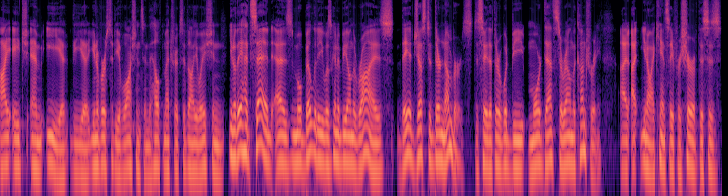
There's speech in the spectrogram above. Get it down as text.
IHME, uh, the uh, University of Washington, the Health Metrics Evaluation. You know, they had said as mobility was going to be on the rise, they adjusted their numbers to say that there would be more deaths around the country. I, I you know, I can't say for sure if this is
